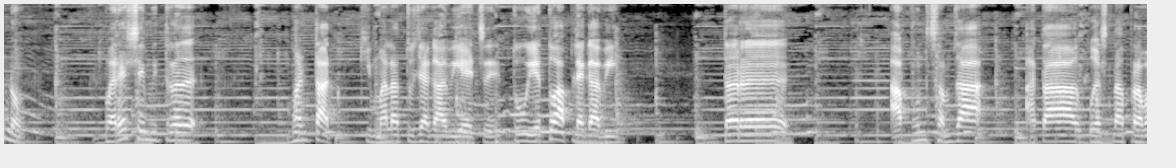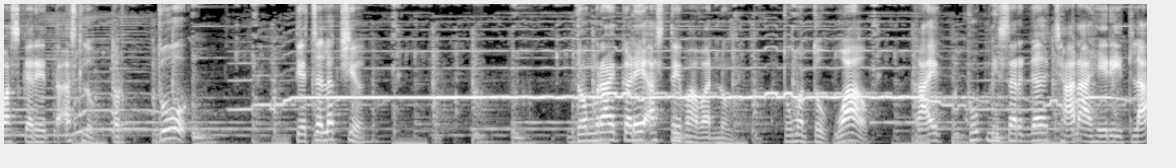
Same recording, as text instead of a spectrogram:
नो बरेचसे मित्र म्हणतात की मला तुझ्या गावी यायचंय तू येतो आपल्या गावी. तर आपण समजा आता बसना प्रवास करत असलो तर तो त्याचं लक्ष डोंगराकडे असते भावांनो. तो म्हणतो वाव काय खूप निसर्ग छान आहे रे इथला.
